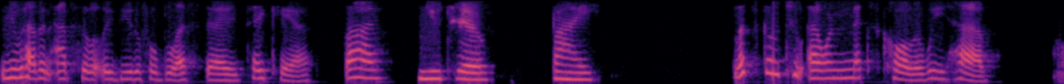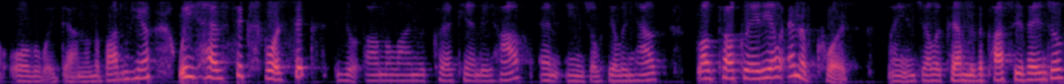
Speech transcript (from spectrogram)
You have an absolutely beautiful, blessed day. Take care. Bye. You too. Bye. Let's go to our next caller. We have, all the way down on the bottom here, we have 646. You're on the line with Claire Candy Hough and Angel Healing House, Blog Talk Radio, and of course, my angelic family, the Posse of Angels.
